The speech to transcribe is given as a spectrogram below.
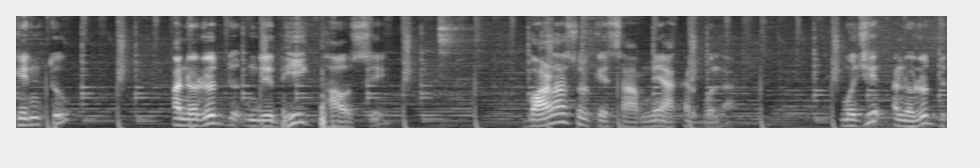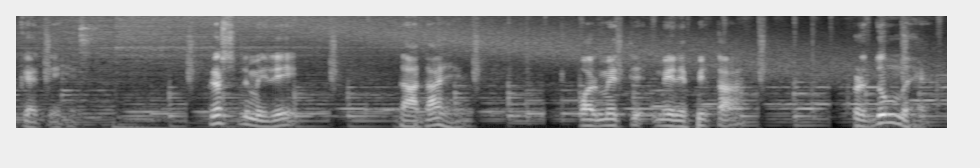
किंतु अनिरुद्ध निर्भीक भाव से बाणासुर के सामने आकर बोला, मुझे अनिरुद्ध कहते हैं। कृष्ण मेरे दादा हैं और मेरे पिता प्रदुम्ब हैं।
